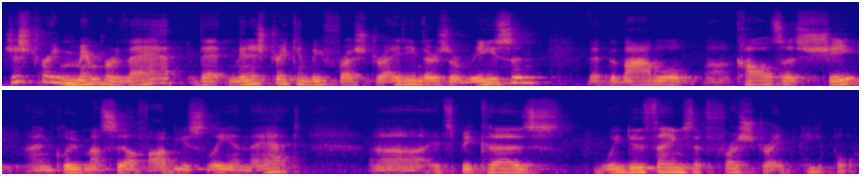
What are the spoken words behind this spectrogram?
just remember that, that ministry can be frustrating. There's a reason that the Bible uh, calls us sheep. I include myself, obviously, in that. Uh, it's because we do things that frustrate people.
